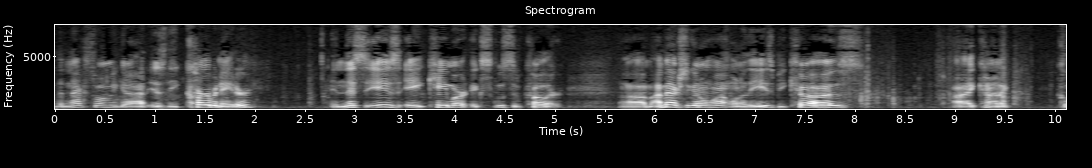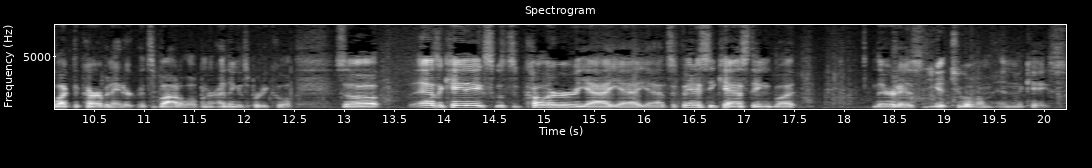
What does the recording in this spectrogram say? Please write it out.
the next one we got is the Carbonator, and this is a Kmart exclusive color. Um, I'm actually going to want one of these because I kind of collect the carbonator. It's a bottle opener. I think it's pretty cool. So as a K-Day exclusive color, yeah, yeah, yeah. It's a fantasy casting, but there it is. You get two of them in the case.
